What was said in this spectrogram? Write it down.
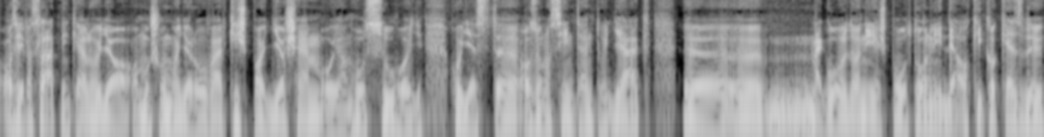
Azért azt látni kell, hogy a, a Mosó-Magyaróvár kispadja sem olyan hosszú, hogy, hogy ezt azon a szinten tudják megoldani és pótolni, de akik a kezdő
